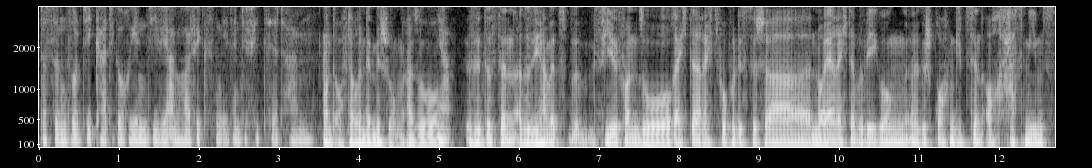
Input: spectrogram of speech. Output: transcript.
das sind so die Kategorien, die wir am häufigsten identifiziert haben. Und oft auch in der Mischung. Also ja. sind es denn, also Sie haben jetzt viel von so rechter, rechtspopulistischer, neuer rechter Bewegung äh, gesprochen. Gibt es denn auch Hassmemes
